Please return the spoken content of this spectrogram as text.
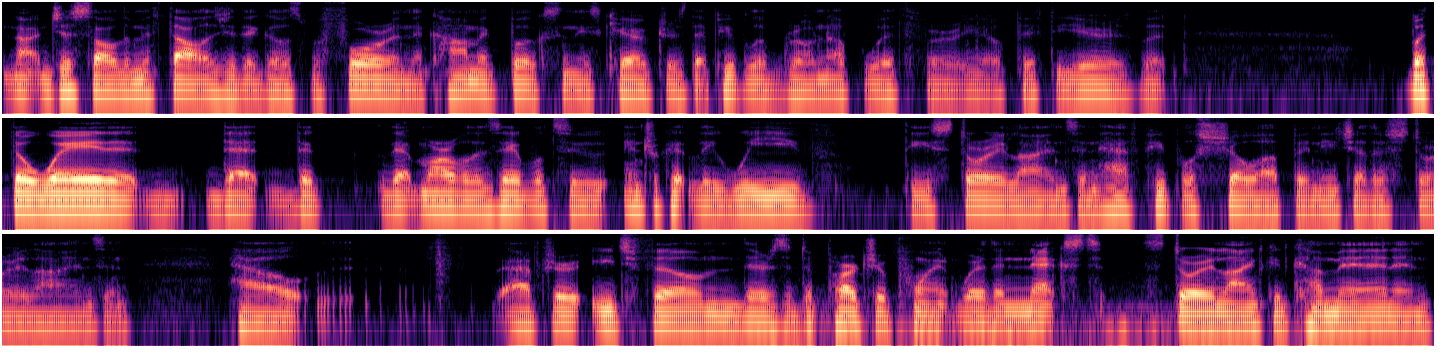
not just all the mythology that goes before and the comic books and these characters that people have grown up with for you know 50 years, but but the way that that the that Marvel is able to intricately weave these storylines and have people show up in each other's storylines and how after each film, there's a departure point where the next storyline could come in, and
